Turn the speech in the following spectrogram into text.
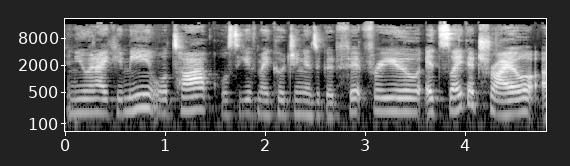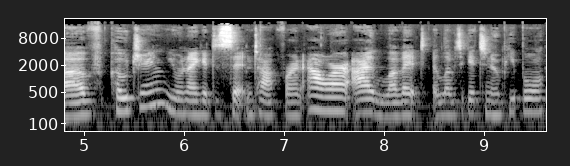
and you and I can meet, we'll talk, we'll see if my coaching is a good fit for you. It's like a trial of coaching. You and I get to sit and talk for an hour. I love it. I love to get to know people.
